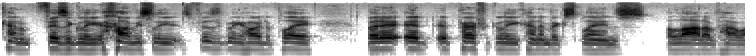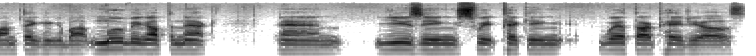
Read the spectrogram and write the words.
kind of physically, obviously, it's physically hard to play, but it, it, it, perfectly kind of explains a lot of how I'm thinking about moving up the neck and using sweep picking with arpeggios.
